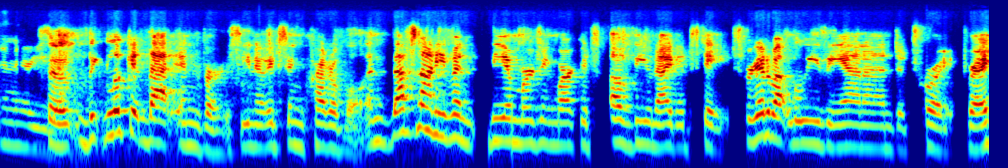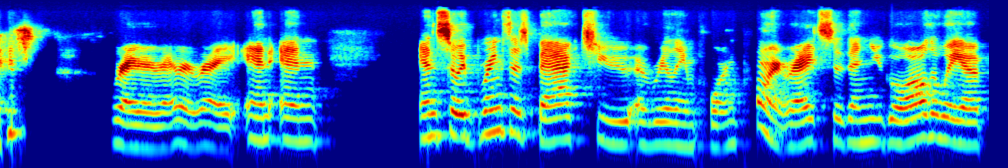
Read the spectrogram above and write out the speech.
And there you so go. look at that inverse. You know, it's incredible. And that's not even the emerging markets of the United States. Forget about Louisiana and Detroit, right? Right, right, right, right, right. And and and so it brings us back to a really important point right so then you go all the way up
